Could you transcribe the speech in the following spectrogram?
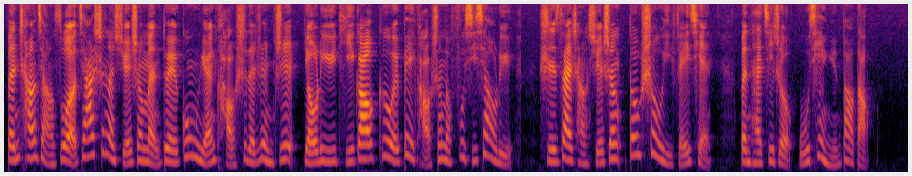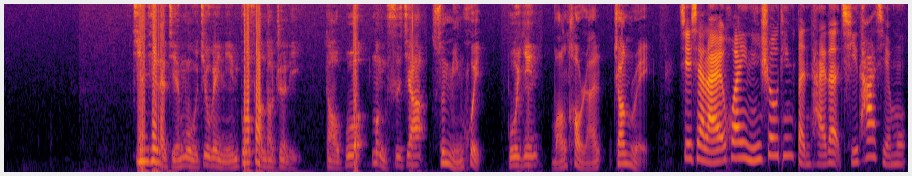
本场讲座加深了学生们对公务员考试的认知，有利于提高各位备考生的复习效率，使在场学生都受益匪浅。本台记者吴倩云报道。今天的节目就为您播放到这里，导播孟思佳、孙明慧。播音：王浩然、张蕊。接下来欢迎您收听本台的其他节目。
